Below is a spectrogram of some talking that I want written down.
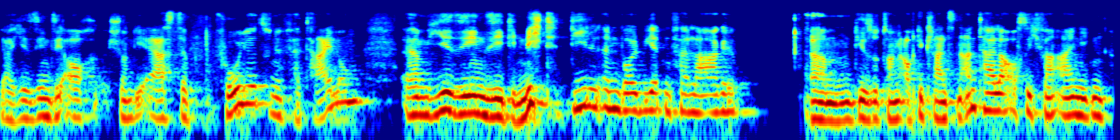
Ja, hier sehen Sie auch schon die erste Folie zu den Verteilungen. Ähm, hier sehen Sie die nicht Deal-involvierten Verlage, ähm, die sozusagen auch die kleinsten Anteile auf sich vereinigen.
